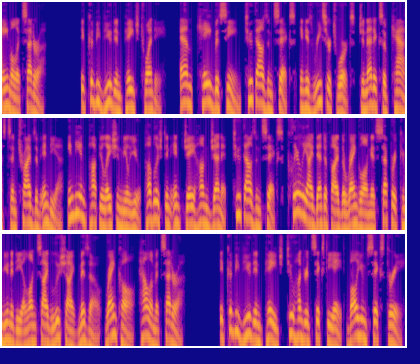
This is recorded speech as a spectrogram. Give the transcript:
Amal etc. It could be viewed in page 20. M. K. Bhasin 2006, in his research works, Genetics of Castes and Tribes of India, Indian Population Milieu, published in Int. J. Hum Genet, 2006, clearly identified the Ranglong as separate community alongside Lushai, Mizo, Rangkal, Halam etc. It could be viewed in page 268, volume 6 3.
